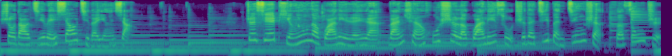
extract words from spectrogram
受到极为消极的影响。这些平庸的管理人员完全忽视了管理组织的基本精神和宗旨，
